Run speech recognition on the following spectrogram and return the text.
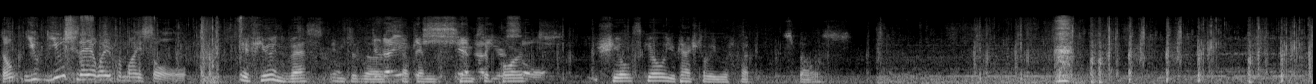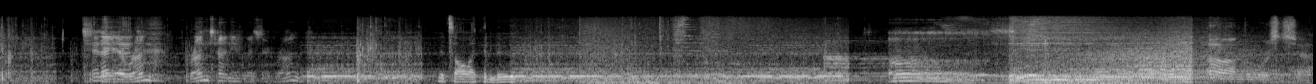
Don't you you stay away from my soul. if you invest into the Dude, I ate the second team out your support soul. Shield skill, you can actually reflect spells. Yeah, run, run, tiny wizard, run. It's all I can do. Oh, Oh, I'm the worst shot.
